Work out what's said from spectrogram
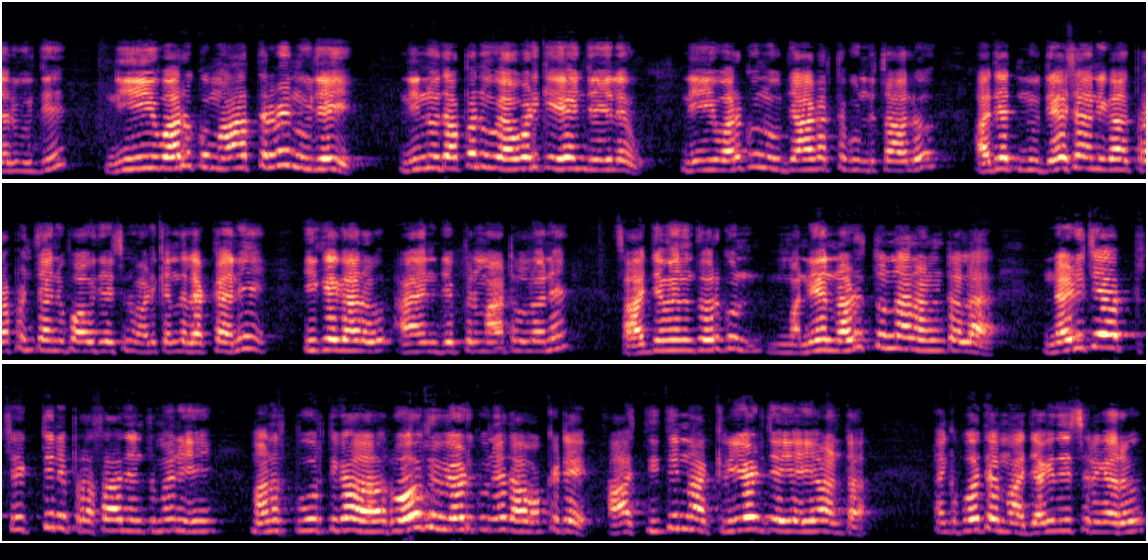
జరుగుద్ది. నీ వరకు మాత్రమే నువ్వు చేయి. నిన్ను తప్ప నువ్వు ఎవరికి ఏం చేయలేవు. నీ వరకు నువ్వు జాగ్రత్తగా ఉండు చాలు. అదే నువ్వు దేశాన్ని కాదు ప్రపంచాన్ని బాగు చేసిన వాడి కింద లెక్క అని ఈకే గారు ఆయన చెప్పిన మాటల్లోనే సాధ్యమైనంత వరకు నేను నడుస్తున్నాను అంటలా నడిచే శక్తిని ప్రసాదించమని మనస్ఫూర్తిగా రోజు వేడుకునేది ఆ ఒక్కటే. ఆ స్థితిని నాకు క్రియేట్ చేయ అంట. ఇంకపోతే మా జగదీశ్వర్ గారు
